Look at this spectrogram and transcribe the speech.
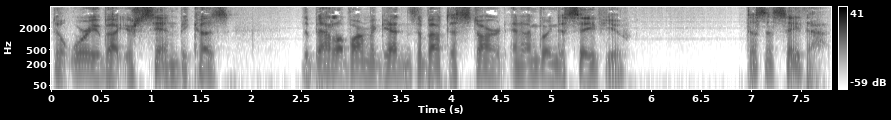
don't worry about your sin because the Battle of Armageddon's about to start and I'm going to save you. It doesn't say that.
